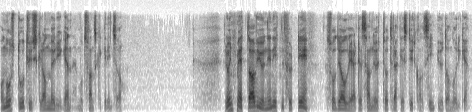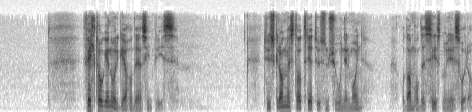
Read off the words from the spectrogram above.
og nå sto tyskerne med ryggen mot svenskegrensa. Rundt midten av juni 1940 så de allierte seg nødt til å trekke styrkene sine ut av Norge. Felttoget i Norge hadde sin pris. Tyskerne mista 3700 mann, og de hadde 1600 såra.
